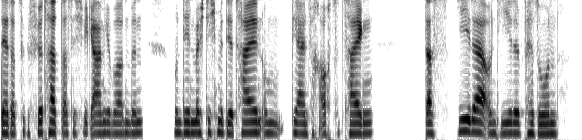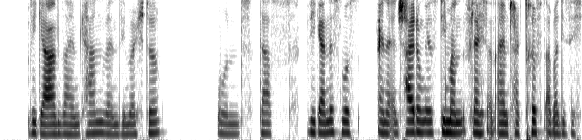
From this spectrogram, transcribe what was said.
der dazu geführt hat, dass ich vegan geworden bin. Und den möchte ich mit dir teilen, um dir einfach auch zu zeigen, dass jeder und jede Person vegan sein kann, wenn sie möchte. Und dass Veganismus eine Entscheidung ist, die man vielleicht an einem Tag trifft, aber die sich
